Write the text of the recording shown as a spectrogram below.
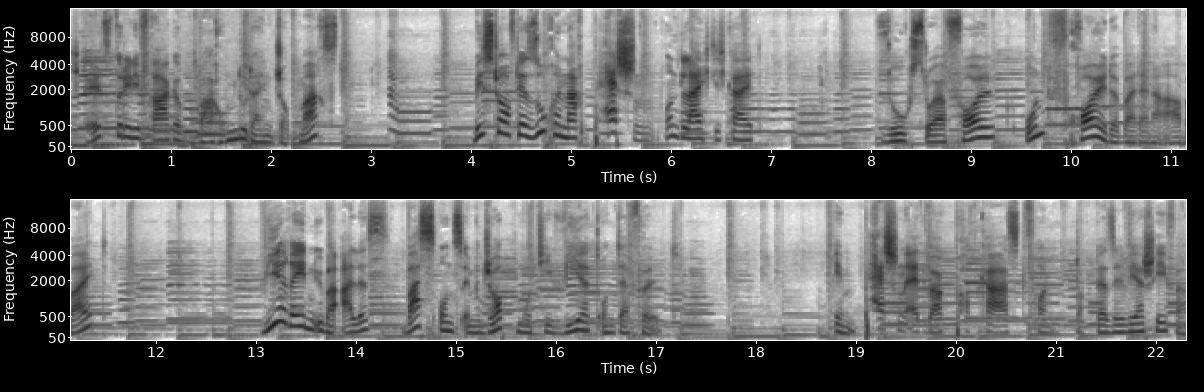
Stellst du dir die Frage, warum du deinen Job machst? Bist du auf der Suche nach Passion und Leichtigkeit? Suchst du Erfolg und Freude bei deiner Arbeit? Wir reden über alles, was uns im Job motiviert und erfüllt. Im Passion at Work Podcast von Dr. Silvia Schäfer.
